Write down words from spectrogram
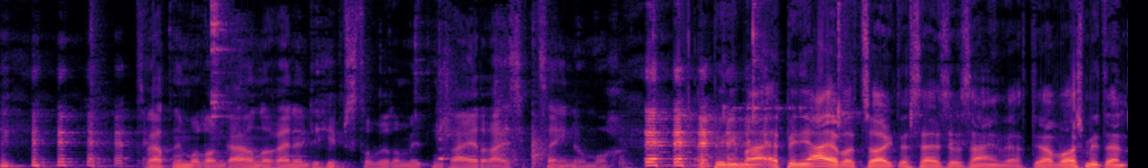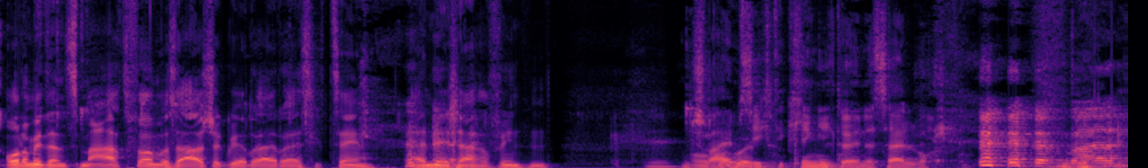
wird nicht mehr lang dauern, dann rennen die Hipster wieder mit dem 3310 ummachen. Ich bin, immer, ich bin ja auch überzeugt, dass es so sein wird. Ja, was mit ein, oder mit einem Smartphone, was ausschaut wie ein 3310. Einen ist auch erfinden. Und Aber schreiben gut. sich die Klingeltöne selber. Mal.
